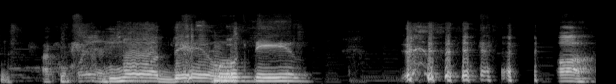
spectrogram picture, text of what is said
Acompanhante. Modelo. Modelo. Ó.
